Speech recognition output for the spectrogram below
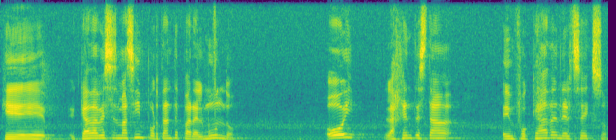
que cada vez es más importante para el mundo. Hoy la gente está enfocada en el sexo,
